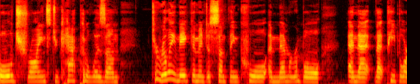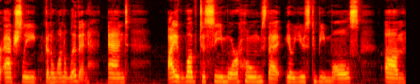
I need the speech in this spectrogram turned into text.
old shrines to capitalism to really make them into something cool and memorable and that that people are actually going to want to live in and i love to see more homes that you know used to be malls um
